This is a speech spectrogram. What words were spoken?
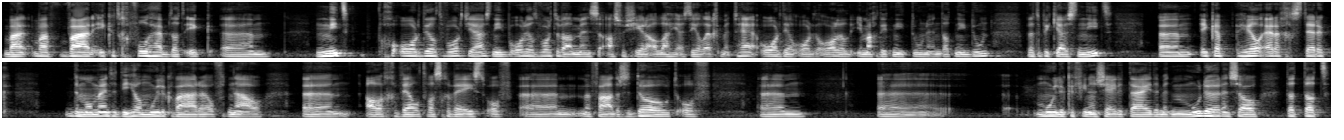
Waar, waar, waar ik het gevoel heb dat ik um, niet geoordeeld wordt, juist niet beoordeeld wordt, terwijl mensen associëren Allah juist heel erg met hè, oordeel, oordeel, oordeel, je mag dit niet doen en dat niet doen. Dat heb ik juist niet. Ehm, ik heb heel erg sterk de momenten die heel moeilijk waren, of het nou um, alle geweld was geweest, of mijn vaders dood, of uh, moeilijke financiële tijden met mijn moeder en zo, dat, dat,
